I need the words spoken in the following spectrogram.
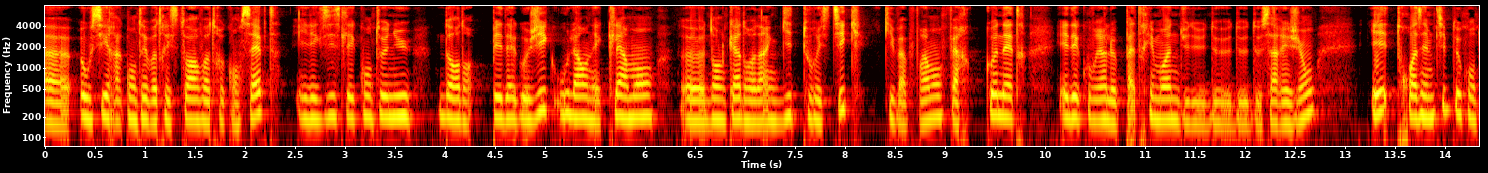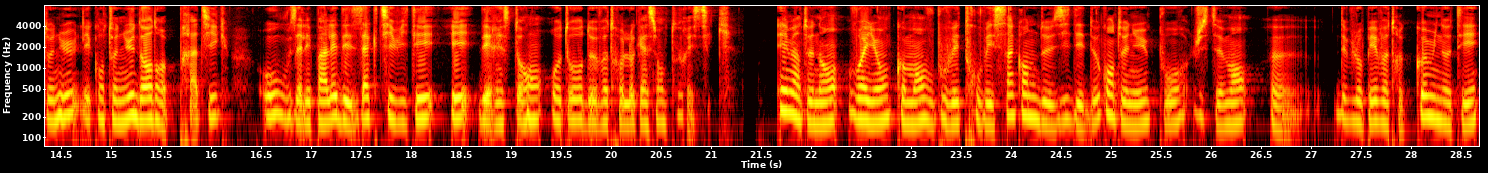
euh, aussi raconter votre histoire, votre concept. Il existe les contenus d'ordre pédagogique, où là, on est clairement euh, dans le cadre d'un guide touristique qui va vraiment faire connaître et découvrir le patrimoine de, de sa région. Et troisième type de contenu, les contenus d'ordre pratique, où vous allez parler des activités et des restaurants autour de votre location touristique. Et maintenant, voyons comment vous pouvez trouver 52 idées de contenu pour justement euh, développer votre communauté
